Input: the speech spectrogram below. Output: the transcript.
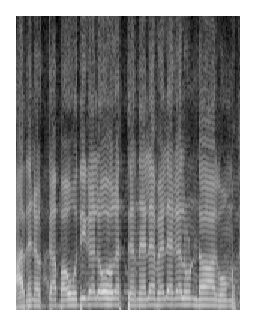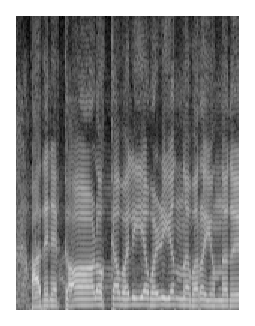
അതിനൊക്കെ ഭൗതിക ലോകത്തെ നിലവിലകളുണ്ടാകും. അതിനേക്കാളൊക്കെ വലിയ വഴിയെന്ന് പറയുന്നത്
